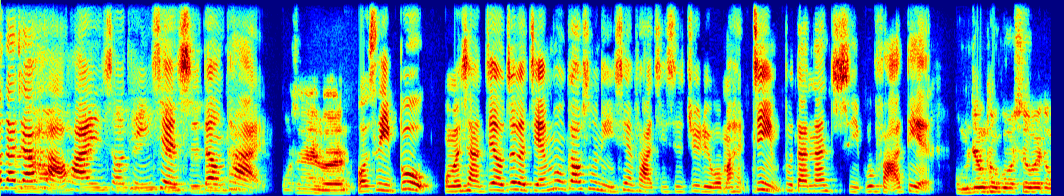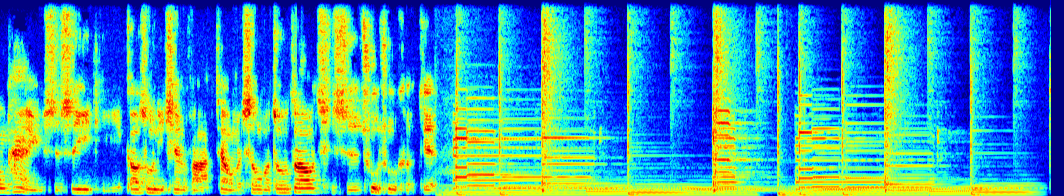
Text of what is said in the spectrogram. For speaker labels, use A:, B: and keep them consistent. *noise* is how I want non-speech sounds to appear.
A: Hello，大家好，欢迎收听《现实动态》。
B: 我是艾伦，
A: 我是一部。我们想借由这个节目，告诉你宪法其实距离我们很近，不单单只是一部法典。
B: 我们将透过社会动态与时事议题，告诉你宪法在我们生活周遭其实处处可见。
